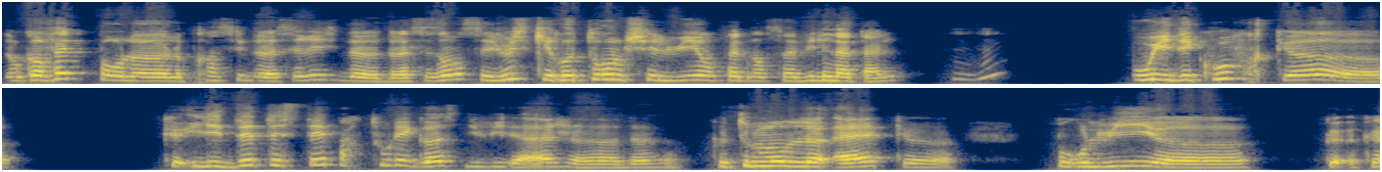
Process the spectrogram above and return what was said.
Donc en fait, pour le, le principe de la série, de, de la saison, c'est juste qu'il retourne chez lui, en fait, dans sa ville natale. Mhm. Où il découvre que... euh, qu'il est détesté par tous les gosses du village, euh, de, que tout le monde le hait, que pour lui, euh, que, que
